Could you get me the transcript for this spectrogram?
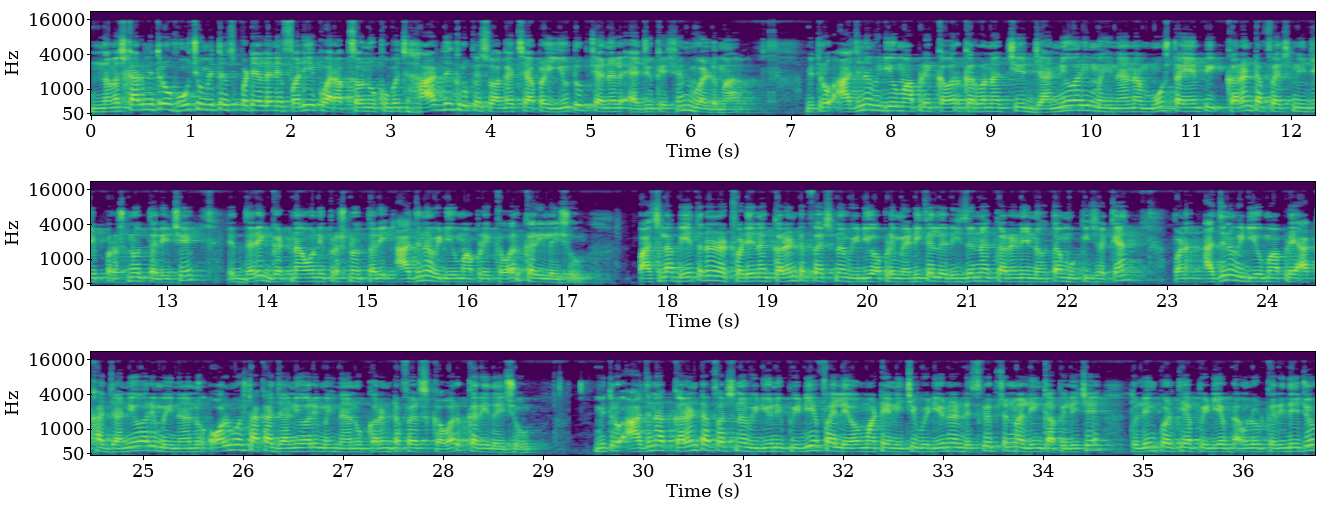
નમસ્કાર મિત્રો, હું છું મિતેશ પટેલ અને ફરી એકવાર આપ સૌનું ખૂબ જ હાર્દિક રૂપે સ્વાગત છે આપણે યુટ્યુબ ચેનલ એજ્યુકેશન વર્લ્ડમાં મિત્રો, આજના વિડીયોમાં આપણે કવર કરવાના છીએ જાન્યુઆરી મહિનાના મોસ્ટ આઈએમપી કરંટ અફેર્સની જે પ્રશ્નોત્તરી છે, એ દરેક ઘટનાઓની પ્રશ્નોત્તરી આજના વિડીયોમાં આપણે કવર કરી લઈશું. પાછલા બે ત્રણ અઠવાડિયાના કરંટ અફેર્સના વીડિયો આપણે મેડિકલ રીઝનના કારણે નહોતા મૂકી શક્યા, પણ આજના વિડીયોમાં આપણે આખા જાન્યુઆરી મહિનાનું ઓલમોસ્ટ આખા જાન્યુઆરી મહિનાનું કરંટ અફેર્સ કવર કરી દઈશું. મિત્રો, આજના કરંટ અફેર્સના વિડીયોની પીડીએફ ફાઇલ લેવા માટે નીચે વિડીયોના ડિસ્ક્રિપ્શનમાં લિંક આપેલી છે. તો લિંક પરથી આ પીડીએફ ડાઉનલોડ કરી દેજો.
